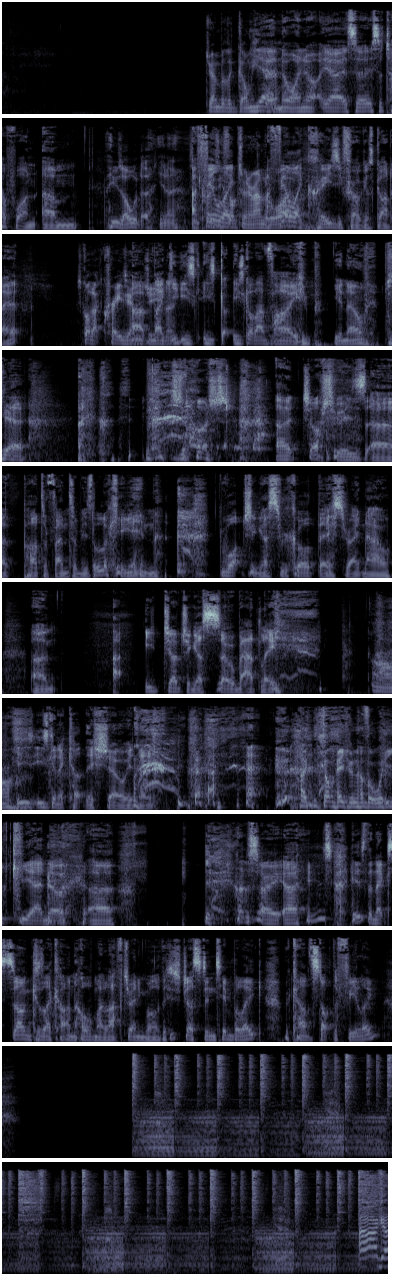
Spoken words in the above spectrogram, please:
Do you remember the gummy Yeah, bear? no, I know. Yeah, it's a it's a tough one. Um, Who's older? You know, I Crazy feel like Frog's been around a I while. feel like Crazy Frog has got it. he's got that crazy Uh, energy. like you know? he's he's got he's got that vibe, you know. yeah. Josh, uh, Josh, who is uh, part of Phantom, is looking in, watching us record this right now. Um, uh, he's judging us so badly. Oh, He's, he's going to cut this show, isn't he? I he's not making another week. yeah, no. Uh, I'm sorry. Uh, here's, here's the next song because I can't hold my laughter anymore. This is Justin Timberlake. We can't stop the feeling.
